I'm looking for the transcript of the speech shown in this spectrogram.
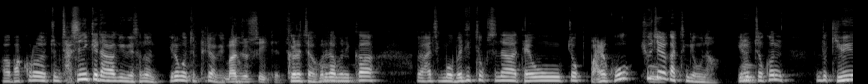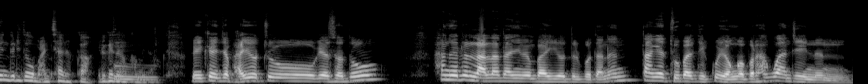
어, 밖으로 좀 자신 있게 나가기 위해서는 이런 것도 필요하겠죠. 맞을 수 있겠죠. 그렇죠. 그러다 음. 보니까 아직 뭐 메디톡스나 대웅 쪽 말고 휴젤 음. 같은 경우나 이런 음. 쪽은 좀 더 기회인들이 더 많지 않을까 이렇게 생각합니다. 음, 그러니까 이제 바이오 쪽에서도 하늘을 날아다니는 바이오들보다는 땅에 두 발 딛고 영업을 하고 앉아 있는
